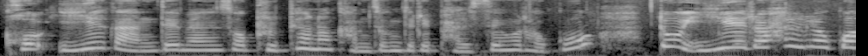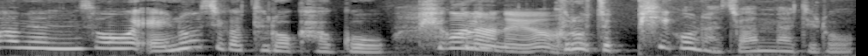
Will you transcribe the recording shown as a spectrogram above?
거, 이해가 안 되면서 불편한 감정들이 발생을 하고 또 이해를 하려고 하면서 에너지가 들어가고 피곤하네요. 그 렇죠. 피곤하죠. 한마디로.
